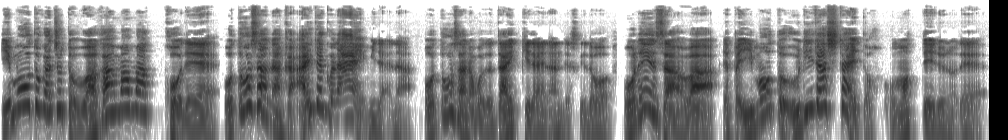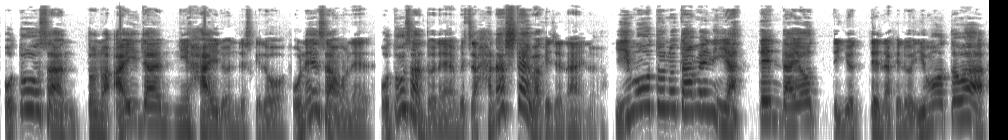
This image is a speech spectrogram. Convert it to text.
妹がちょっとわがままっ子で、お父さんなんか会いたくないみたいな。お父さんのこと大嫌いなんですけど、お姉さんは、やっぱ妹を売り出したいと思っているので、お父さんとの間に入るんですけど、お姉さんはね、お父さんとね、別に話したいわけじゃないのよ。妹のためにやってんだよって言ってんだけど、妹は、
